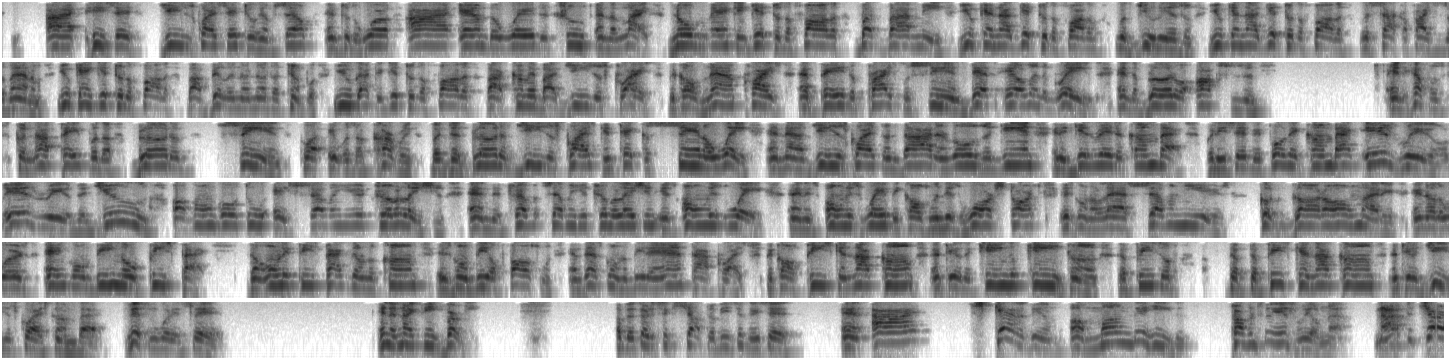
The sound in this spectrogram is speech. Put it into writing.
I, he said, Jesus Christ said to himself and to the world, I am the way, the truth, and the life. No man can get to the Father but by me. You cannot get to the Father with Judaism. You cannot get to the Father with sacrifices of animals. You can't get to the Father by building another temple. You got to get to the Father by coming by Jesus Christ because now Christ has paid the price for sin, death, hell, and the grave. And the blood of oxen and heifers could not pay for the blood of sin, for it was a covering. But the blood of Jesus Christ can take a sin away. And now Jesus Christ done died and rose again, and he's getting ready to come back. But he said before they come back, Israel, Israel, the Jews are going to go through a seven-year tribulation. And the seven-year tribulation is on its way. And it's on its way because when this war starts, it's going to last seven years. Good God Almighty. In other words, ain't going to be no peace pact. The only peace pact that will come is going to be a false one, and that's going to be the Antichrist, because peace cannot come until the King of Kings comes. The peace of the, the peace cannot come until Jesus Christ come back. Listen what it says. In the 19th verse of the 36th chapter of Ezekiel, he says, And I scattered them among the heathen. Talking to Israel now, not the church.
